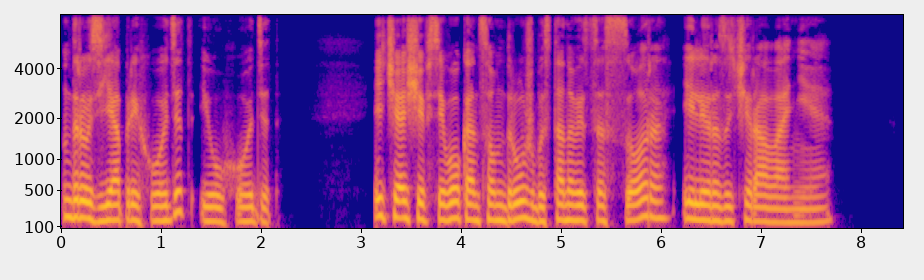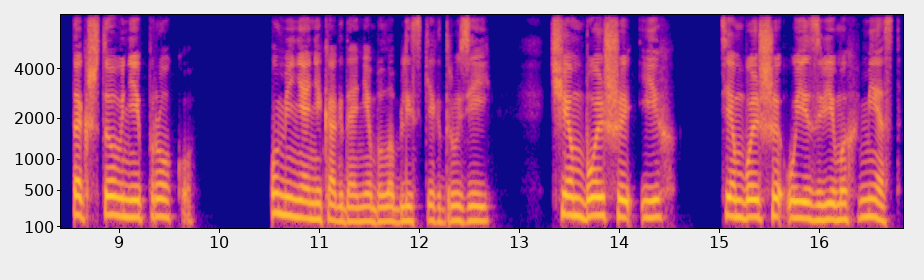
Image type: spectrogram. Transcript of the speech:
Друзья приходят и уходят. И чаще всего концом дружбы становится ссора или разочарование. Так что в ней проку? У меня никогда не было близких друзей. Чем больше их, тем больше уязвимых мест,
